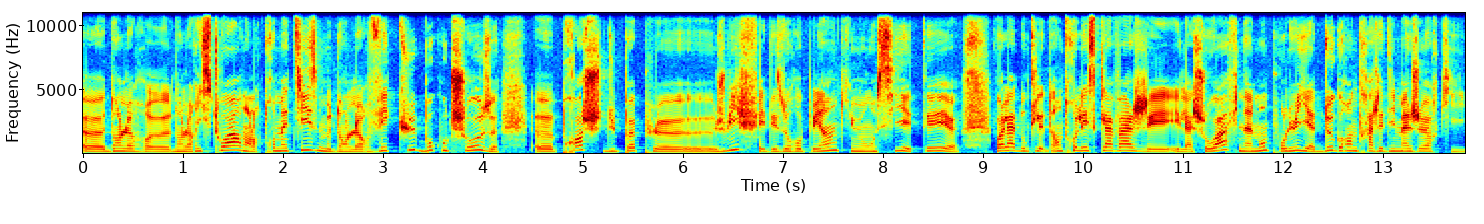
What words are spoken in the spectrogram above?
euh, dans, leur, euh, dans leur histoire, dans leur traumatisme, dans leur vécu, beaucoup de choses proches du peuple juif et des Européens qui ont aussi été. voilà, donc entre l'esclavage et, la Shoah, finalement, pour lui, il y a deux grandes tragédies majeures qui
